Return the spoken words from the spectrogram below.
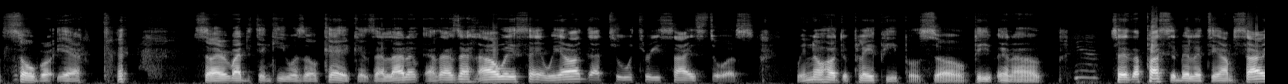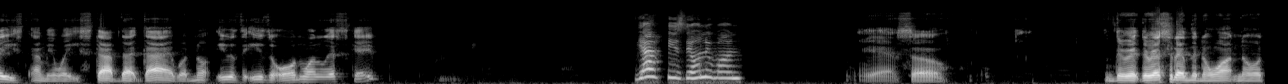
sober, yeah. so everybody think he was okay because a lot of as I always say, we all got two or three sides to us. We know how to play people, so people, you know. Yeah. So there's a possibility. I'm sorry. I mean, when he stabbed that guy, but no, he was the, he's the only one who escaped. Yeah, he's the only one. Yeah, so the the rest of them they don't want no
